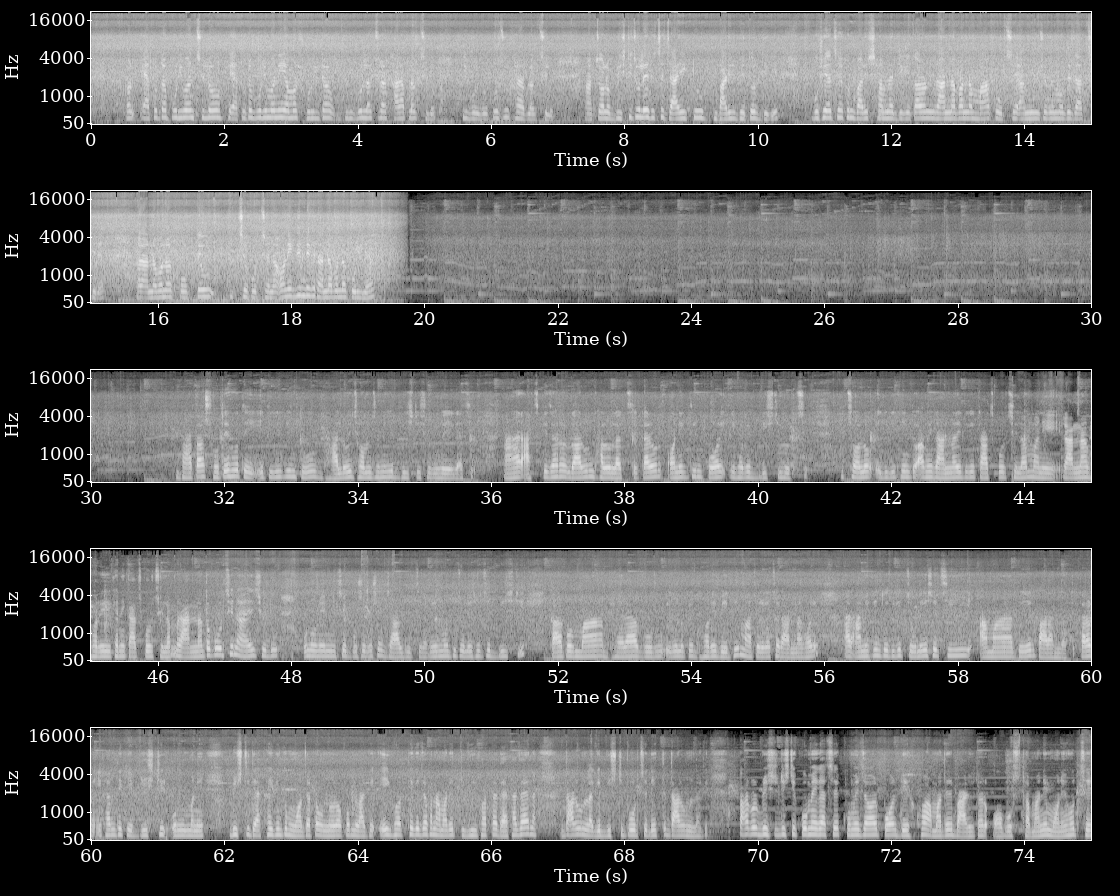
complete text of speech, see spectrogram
কারণ এতটা পরিমাণ ছিল, এতটা পরিমাণেই আমার শরীরটা দুর্বল লাগছিল আর খারাপ লাগছিল। কী বলব? প্রচুর খারাপ লাগছিল। আর চলো, বৃষ্টি চলে এসেছে, যাই একটু বাড়ির ভেতর দিকে। বসে আছে এখন বাড়ির সামনের দিকে, কারণ রান্না বান্না মা করছে, আমি এইসবের মধ্যে যাচ্ছি না। আর রান্নাবান্না করতেও ইচ্ছে করছে না। অনেক দিন থেকে রান্নাবান্না করি না। বাতাস হতে হতে এদিকে কিন্তু ভালোই ঝমঝমিয়ে বৃষ্টি শুরু হয়ে গেছে। আর আজকে যেন দারুণ ভালো লাগছে, কারণ অনেক দিন পর এভাবে বৃষ্টি হচ্ছে। তো চলো, এদিকে কিন্তু আমি রান্নার এদিকে কাজ করছিলাম মানে রান্নাঘরে এখানে কাজ করছিলাম। রান্না তো করছি না, এই শুধু উনুনের নিচে বসে বসে জাল দিচ্ছিলাম। এর মধ্যে চলে এসেছে বৃষ্টি, তারপর মা, ভেড়া, গরু এগুলোকে ঘরে বেঁধে মা চলে গেছে রান্নাঘরে। আর আমি কিন্তু এদিকে চলে এসেছি আমাদের বারান্দাতে। কারণ এখান থেকে বৃষ্টির মানে বৃষ্টি দেখায় কিন্তু মজাটা অন্যরকম লাগে। এই ঘর থেকে যখন আমাদের টিভি ঘরটা দেখা যায় না, দারুণ লাগে। বৃষ্টি পড়ছে দেখতে দারুণ লাগে। তারপর বৃষ্টি টিষ্টি কমে গেছে। কমে যাওয়ার পর দেখো আমাদের বাড়িটার অবস্থা। মানে মনে হচ্ছে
